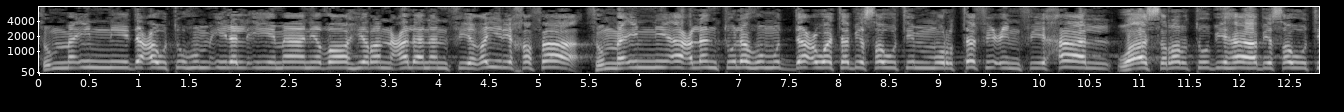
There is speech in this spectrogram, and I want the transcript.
ثم إني دعوتهم إلى الإيمان ظاهرا علنا في غير خفاء. ثم إني أعلنت لهم الدعوة بصوت مرتفع في حال وأسررت بها بصوت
